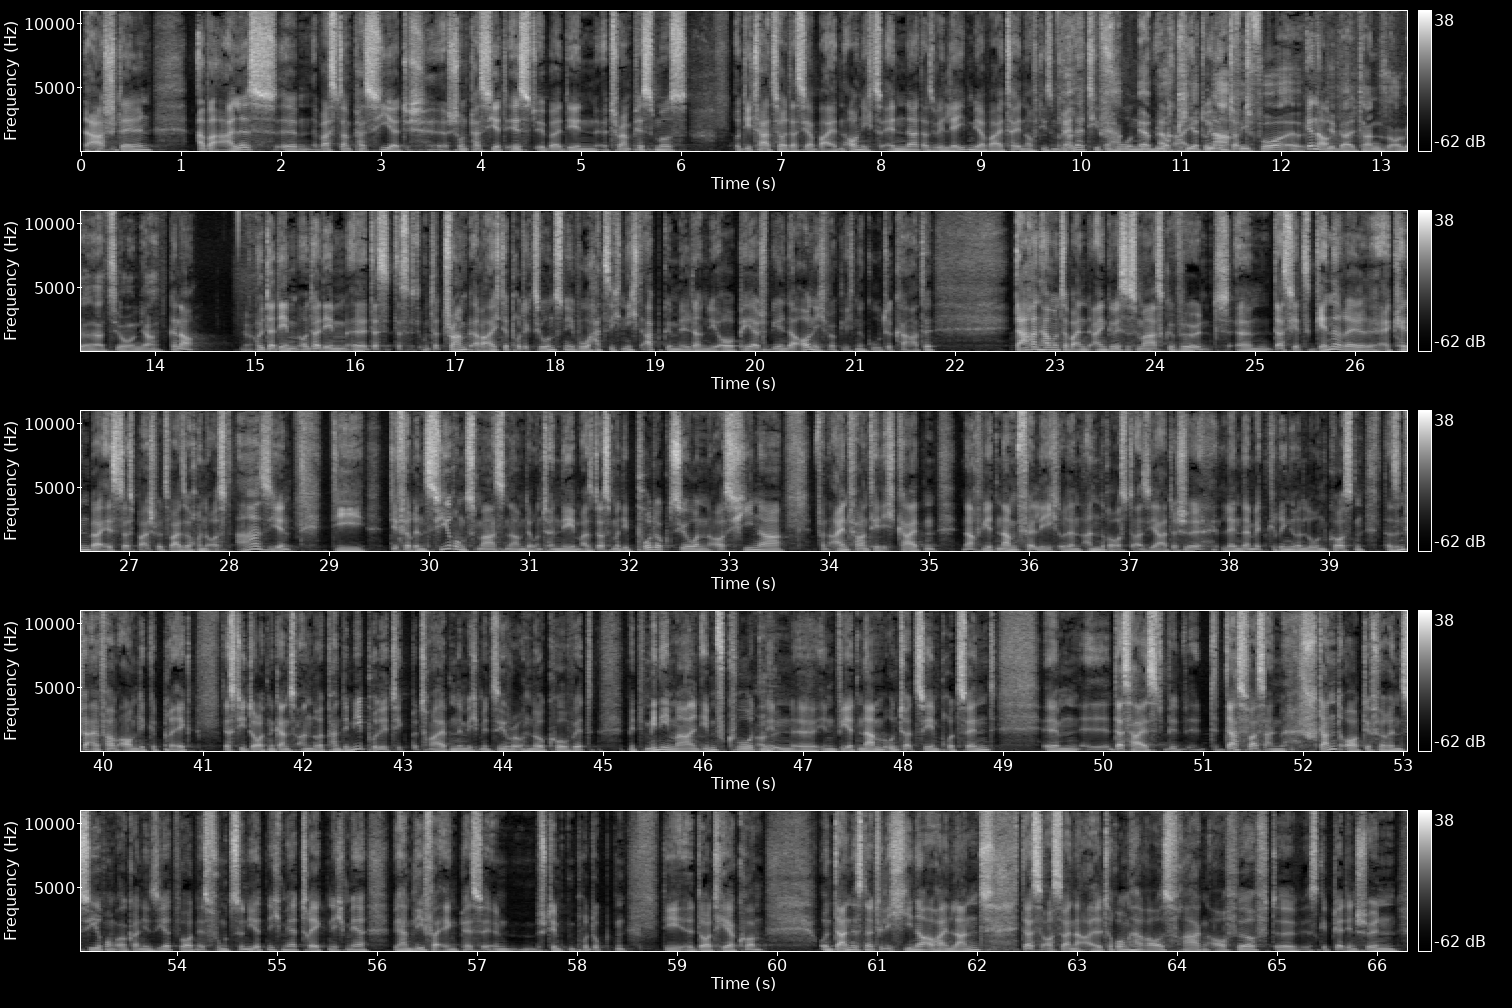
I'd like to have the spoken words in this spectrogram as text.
darstellen. Aber alles, ähm, was dann passiert, äh, schon passiert ist über den Trumpismus, und die Tatsache, dass ja Biden auch nichts ändert, also wir leben ja weiterhin auf diesem relativ er, hohen... Er blockiert nach wie vor äh, genau. die Welthandelsorganisation, ja. Genau. Ja. Unter dem, unter dem, äh, das, das unter Trump erreichte Protektionsniveau hat sich nicht abgemildert und die Europäer spielen da auch nicht wirklich eine gute Karte. Daran haben wir uns aber ein, ein gewisses Maß gewöhnt. Ähm, dass jetzt generell erkennbar ist, dass beispielsweise auch in Ostasien die Differenzierungsmaßnahmen der Unternehmen, also dass man die Produktion aus China von einfachen Tätigkeiten nach Vietnam verlegt oder in andere ostasiatische Länder mit geringeren Lohnkosten, da sind wir einfach im Augenblick geprägt, dass die dort eine ganz andere Pandemiepolitik betreiben, nämlich mit Zero und No Covid, mit minimalen Impfquoten also in, äh, in Vietnam unter zehn Prozent. Ähm, das heißt, das, was an Standort Standortdifferenzierung organisiert worden ist, funktioniert nicht mehr, trägt nicht mehr. Wir haben Lieferengpässe in bestimmten Produkten, die äh, dort herkommen. Und dann ist natürlich China auch ein Land, das aus seiner Alterung heraus Fragen aufwirft. Äh, es gibt ja den schönen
